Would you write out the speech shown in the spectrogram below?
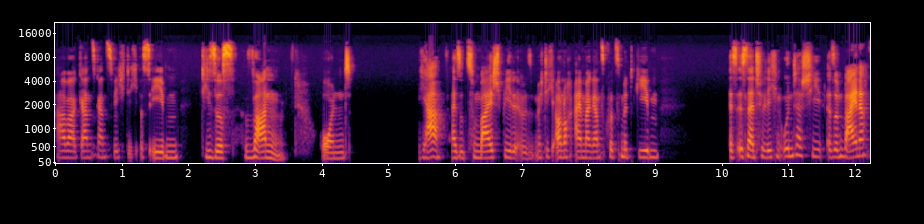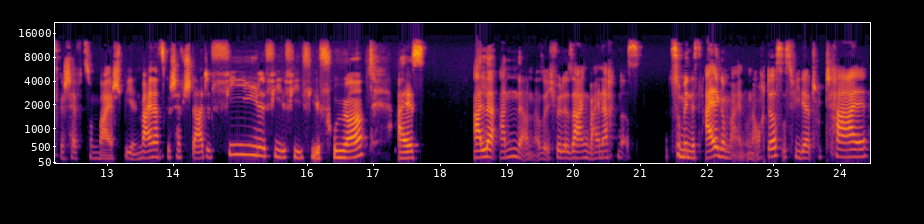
Aber ganz, ganz wichtig ist eben dieses Wann. Und ja, also zum Beispiel äh, möchte ich auch noch einmal ganz kurz mitgeben, es ist natürlich ein Unterschied, also ein Weihnachtsgeschäft zum Beispiel. Ein Weihnachtsgeschäft startet viel, viel, viel, viel früher als alle anderen. Also ich würde sagen, Weihnachten ist zumindest allgemein und auch das ist wieder total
